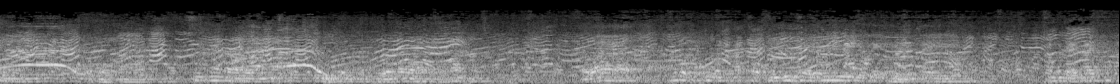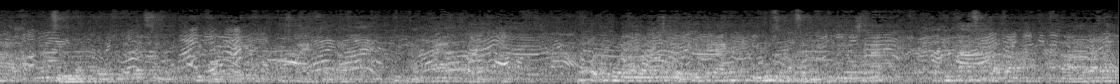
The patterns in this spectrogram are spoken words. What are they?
จนวันนี้ก็ต่อไปนะครับซึ่งแน่นอนวันนี้จะอยู่เป็นตัวรองของท่านแต่ว่าทั้งหมดทั้งมวลนะครับขอบคุณทุกคนที่เห็นในคำบรรยายใต้ภาพหนังสือของผมแล้วก็สิ่ง ที่ผมเป็นผู้ชายของเราที่ถ่ายภาพเอาไว้ครับทั้งหมดทั้งมวลรางวัลจะเกิดขึ้นไม่ได้ถ้าไม่มีผู้สนับสนุนที่ดีใช่ไหมขอบคุณมากสำหรับวันอ่ารางวัลแ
